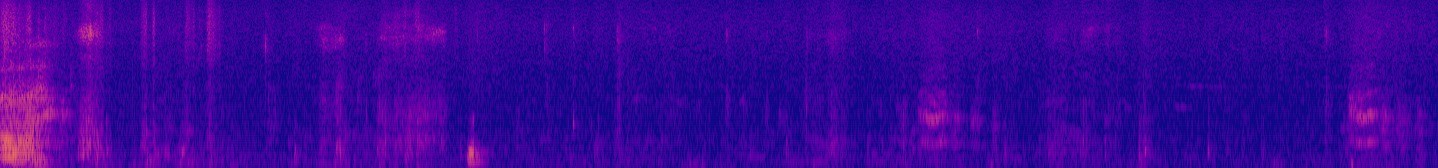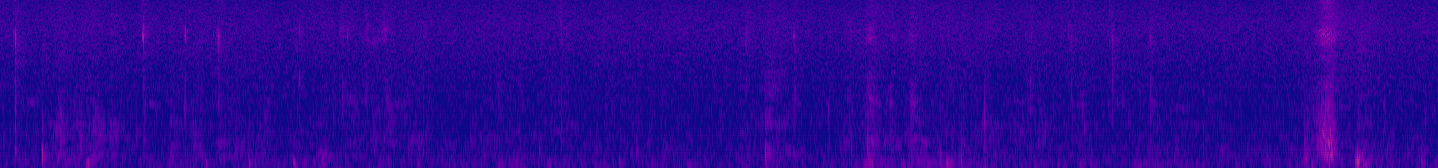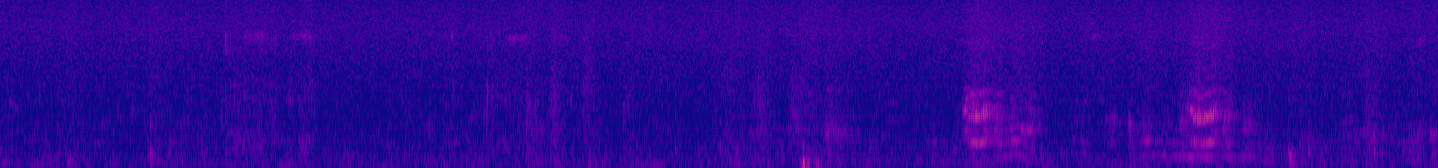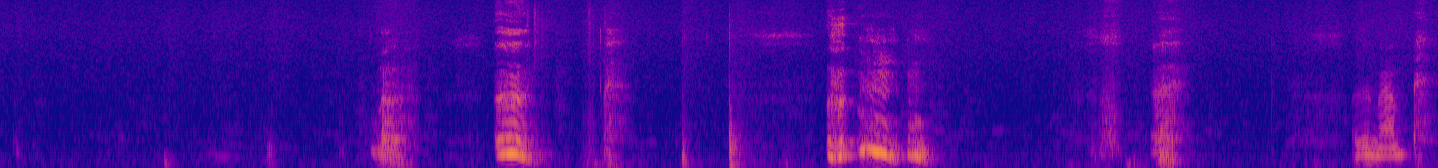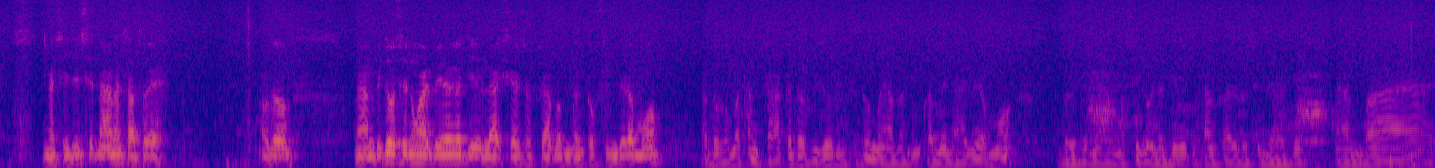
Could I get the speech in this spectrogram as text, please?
Uh. ꯉꯁꯤꯗꯤ ꯁꯤꯠ ꯅꯥꯟꯅ ꯆꯥꯊꯣꯛꯑꯦ ꯑꯗꯣ ꯃꯌꯥꯝ ꯚꯤꯗꯤꯑꯣꯁꯤ ꯅꯨꯡꯉꯥꯏꯕꯤꯔꯒꯗꯤ ꯂꯥꯏꯛ ꯁꯤꯌꯔ ꯁꯕꯁꯀ꯭ꯔꯥꯏꯕ ꯑꯃꯇꯪ ꯇꯧꯁꯤꯟꯕꯤꯔꯝꯃꯣ ꯑꯗꯨꯒ ꯃꯊꯪ ꯆꯥꯔꯛꯀꯗꯕ ꯚꯤꯗꯤꯑꯣꯁꯤꯡꯁꯨ ꯑꯗꯨꯝ ꯃꯌꯥꯝꯅ ꯑꯗꯨꯝ ꯀꯃꯦꯟꯗ ꯍꯥꯏꯕꯤꯔꯝꯃꯣ ꯑꯗꯨꯑꯣꯏꯗꯤ ꯃꯌꯥꯝ ꯉꯁꯤꯒꯤ ꯑꯣꯏꯅꯗꯤ ꯃꯇꯥꯡ ꯁ꯭ꯋꯥꯏꯗ ꯂꯣꯏꯁꯤꯟꯖꯔꯒꯦ ꯃꯌꯥꯝ ꯕꯥꯏ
